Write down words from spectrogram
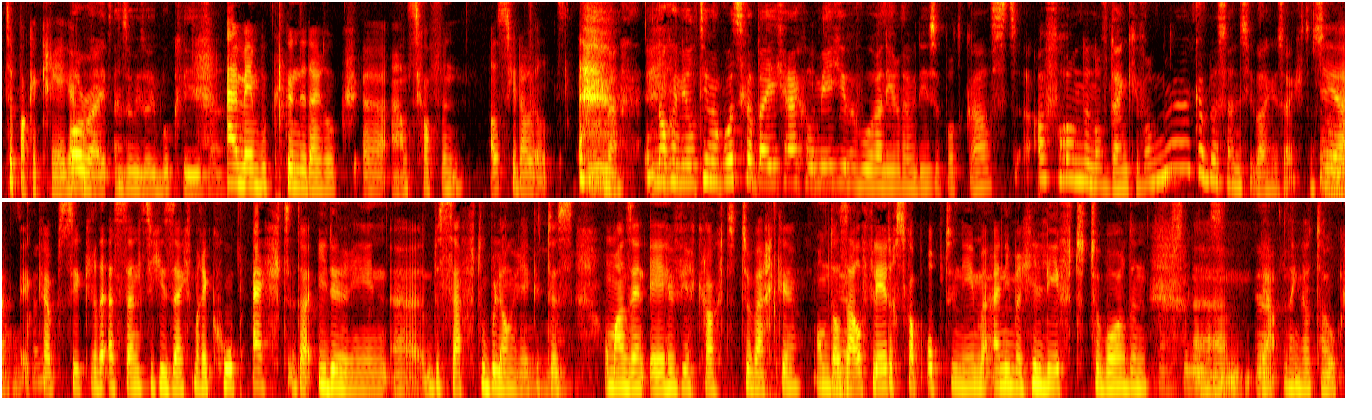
te pakken krijgen. Alright, en sowieso je boek lezen. En mijn boek kun je daar ook uh, aanschaffen als je dat wilt. Prima. Nog een ultieme boodschap dat je graag wil meegeven vooraleer dat we deze podcast afronden? Of denk je van, ik heb de essentie wel gezegd? ja, ik heb zeker de essentie gezegd, maar ik hoop echt dat iedereen uh, beseft hoe belangrijk het is om aan zijn eigen veerkracht te werken. Om dat zelfleiderschap op te nemen en niet meer geleefd te worden. Ehm, ja. ik denk dat dat ook.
